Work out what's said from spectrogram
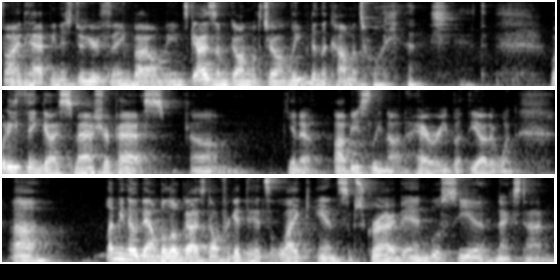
find happiness, do your thing by all means. Guys, I'm gone with John. Leave it in the comments. What do you, shit. What do you think, guys? Smash or pass? Um, you know, obviously not Harry, but the other one. Uh, let me know down below, guys. Don't forget to hit like and subscribe, and we'll see you next time.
